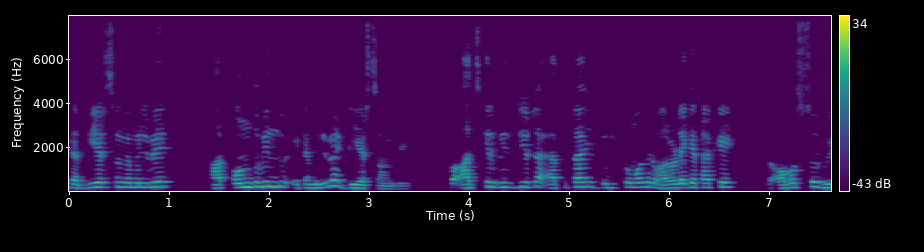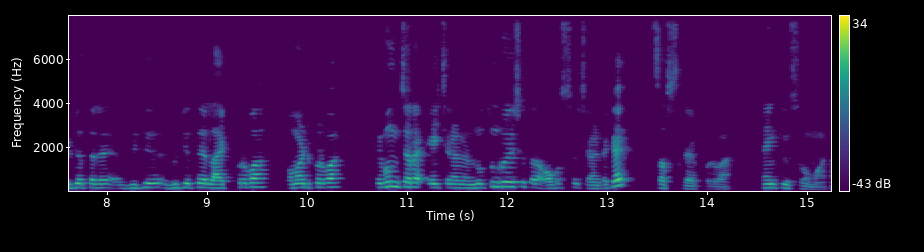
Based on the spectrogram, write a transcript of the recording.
এটা বি এর সঙ্গে মিলবে আর অন্ধবিন্দু এটা মিলবে ডি এর সঙ্গে। তো আজকের ভিডিওটা এতটাই। যদি তোমাদের ভালো লেগে থাকে অবশ্যই ভিডিওতে ভিডিও- ভিডিওতে লাইক করবা কমেন্ট করবা এবং যারা এই চ্যানেলে নতুন রয়েছে, তারা অবশ্যই চ্যানেলটাকে সাবস্ক্রাইব করবা। থ্যাংক ইউ সো মাচ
